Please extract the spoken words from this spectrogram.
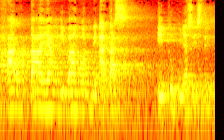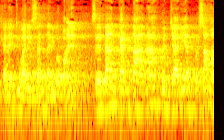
harta yang dibangun di atas itu punya si istri, karena itu warisan dari bapaknya. Sedangkan tanah pencarian bersama,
